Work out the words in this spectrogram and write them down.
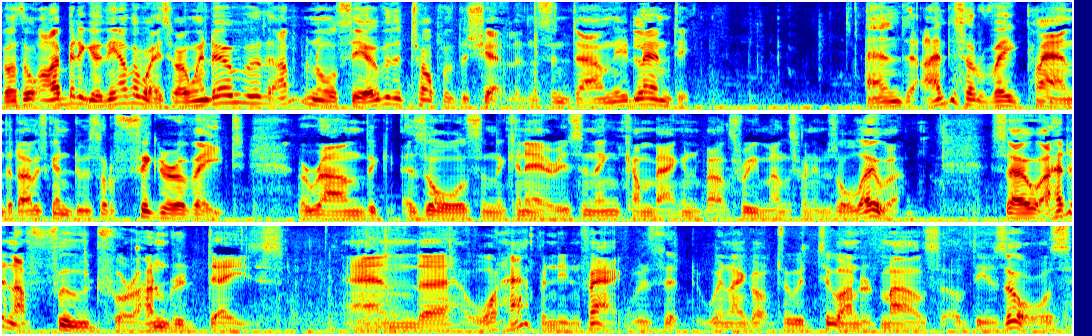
So I thought, well, I better go the other way. So I went over up the North Sea, over the top of the Shetlands and down the Atlantic. And I had this sort of vague plan that I was going to do a sort of figure of eight around the Azores and the Canaries and then come back in about three months when it was all over. So I had enough food for 100 days. And uh, what happened, in fact, was that when I got to 200 miles of the Azores,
